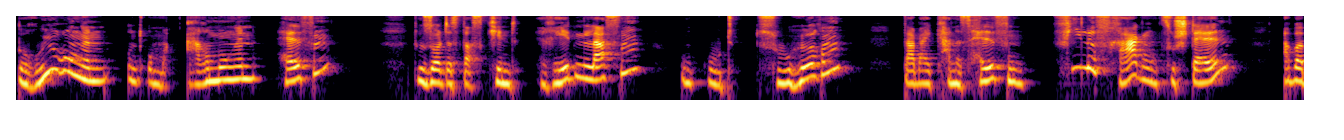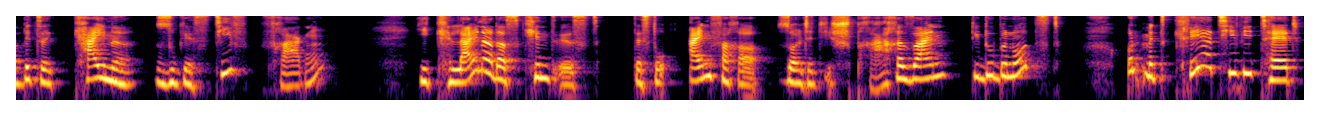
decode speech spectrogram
Berührungen und Umarmungen helfen. Du solltest das Kind reden lassen und gut zuhören. Dabei kann es helfen, viele Fragen zu stellen, aber bitte keine Suggestivfragen. Je kleiner das Kind ist, desto einfacher sollte die Sprache sein, die du benutzt. Und mit Kreativität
